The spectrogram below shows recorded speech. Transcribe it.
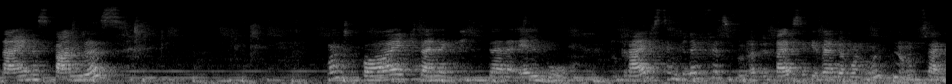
deines Bandes und beug deine, deine Ellbogen. Du greifst den Griff jetzt, also du greifst die Gewänder von unten und zeig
